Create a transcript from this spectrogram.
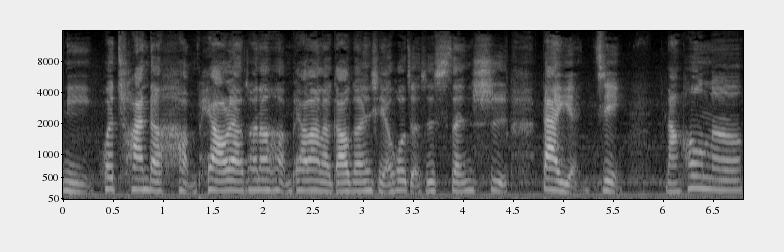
你会穿得很漂亮，穿得很漂亮的高跟鞋，或者是绅士，戴眼镜，然后呢，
